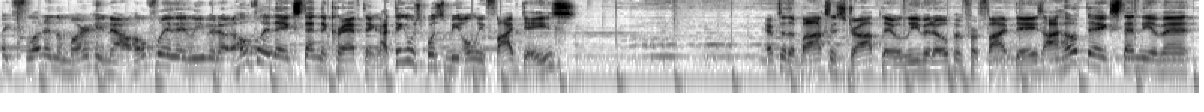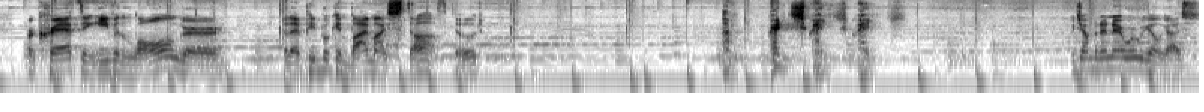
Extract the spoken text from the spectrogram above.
like flooding the market now. Hopefully they leave it. Hopefully they extend the crafting. I think it was supposed to be only five days. After the boxes drop, they will leave it open for five days. I hope they extend the event for crafting even longer so that people can buy my stuff, dude. Crunch, crunch, crunch. We jumping in there? Where are we going, guys?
